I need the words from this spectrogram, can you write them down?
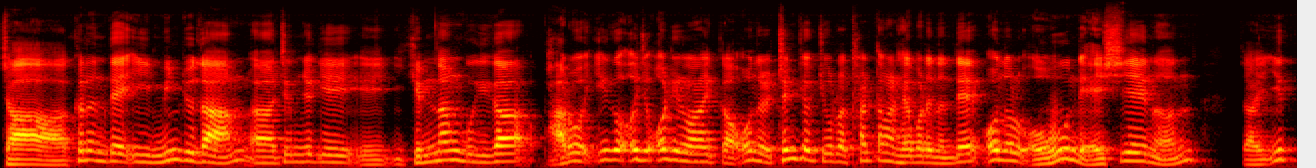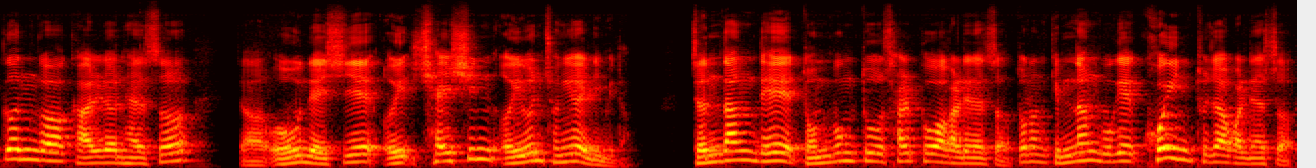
자, 그런데 이 민주당, 어, 지금 여기 이 김남국이가 바로 이거 어제 올리려니까 오늘 전격적으로 탈당을 해버렸는데 오늘 오후 4시에는 자, 이 건과 관련해서 자, 오후 4시에 의, 최신 의원총회가 열립니다. 전당대회 돈봉투 살포와 관련해서 또는 김남국의 코인 투자와 관련해서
